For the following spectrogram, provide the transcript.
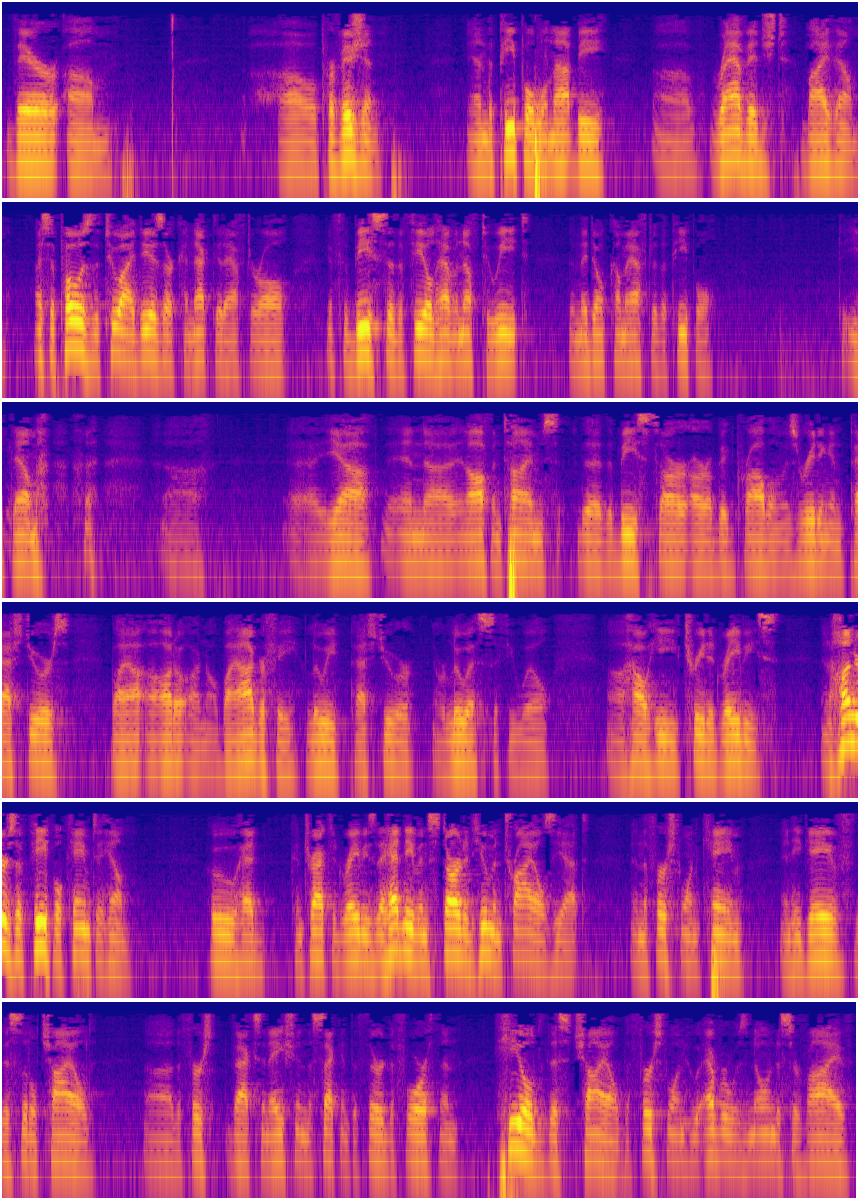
their um, uh, provision. And the people will not be uh, ravaged by them. I suppose the two ideas are connected after all. If the beasts of the field have enough to eat, then they don't come after the people to eat them. uh, uh, yeah, and uh, and oftentimes the the beasts are are a big problem. I was reading in Pasteur's bio, auto or no biography, Louis Pasteur or Louis, if you will, uh, how he treated rabies, and hundreds of people came to him who had contracted rabies. They hadn't even started human trials yet, and the first one came, and he gave this little child uh, the first vaccination, the second, the third, the fourth, and healed this child, the first one who ever was known to survive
